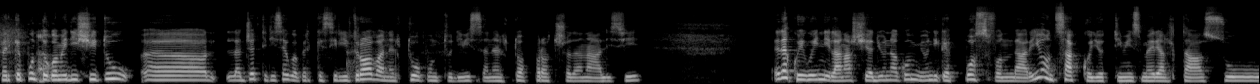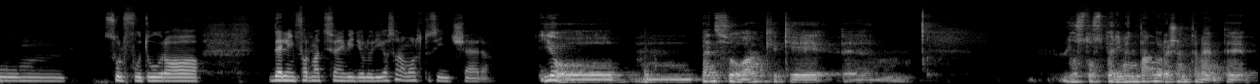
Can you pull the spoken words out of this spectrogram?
Perché appunto ah. come dici tu, uhm, la gente ti segue perché si ritrova nel tuo punto di vista, nel tuo approccio d'analisi. E da qui quindi la nascita di una community che può sfondare. Io ho un sacco di ottimismo in realtà su mhmm, sul futuro dell'informazione videoludica, sono molto sincera. Io, mhmm, penso anche che, ehm, lo sto sperimentando recentemente,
